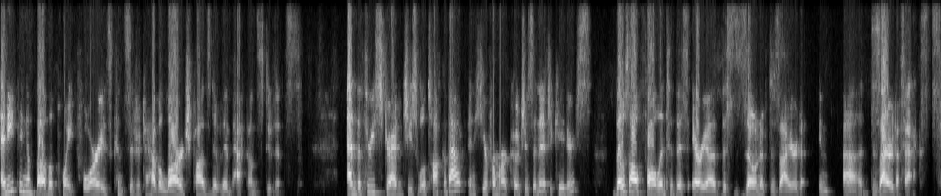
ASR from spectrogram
Anything above a 0.4 is considered to have a large positive impact on students. And the three strategies we'll talk about and hear from our coaches and educators those all fall into this area, this zone of desired, in, uh, desired effects.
